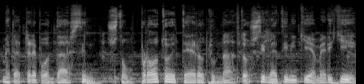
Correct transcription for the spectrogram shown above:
μετατρέποντάς την στον πρώτο εταίρο του ΝΑΤΟ στη Λατινική Αμερική.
